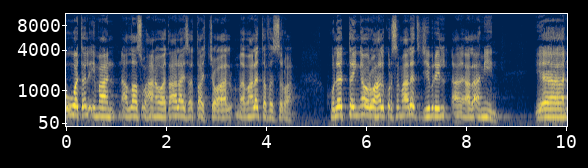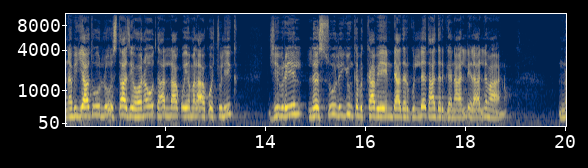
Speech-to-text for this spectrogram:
ቁወተ ልኢማን አላህ ስብሓናሁ ወተላ ይሰጥቷቸዋል ማለት ተፈስሯል ሁለተኛው ሮሃል ቁርስ ማለት ጅብሪል አልአሚን። የነቢያቱ ሁሉ እስታዝ የሆነው ታላቁ የመላእኮቹ ሊቅ ጅብሪል ለሱ ልዩ እንክብካቤ እንዲያደርጉለት አድርገናል ይላል ማለት ነው። እና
